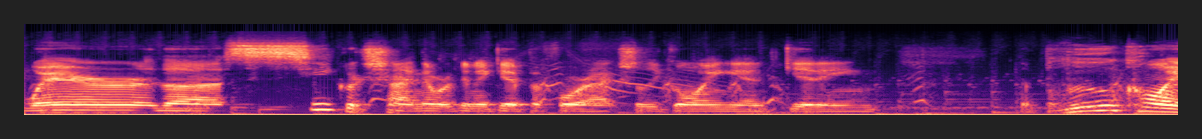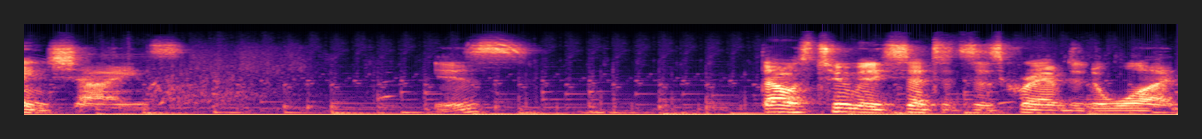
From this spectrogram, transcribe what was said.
where the secret shine that we're going to get before actually going and getting the blue coin shines. Is? That was too many sentences crammed into one.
